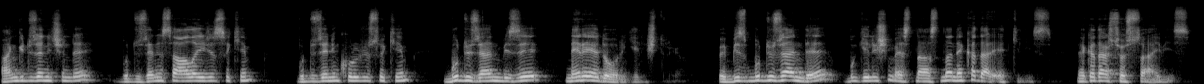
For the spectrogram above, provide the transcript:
Hangi düzen içinde? Bu düzenin sağlayıcısı kim? Bu düzenin kurucusu kim? Bu düzen bizi nereye doğru geliştiriyor? Ve biz bu düzende, bu gelişim esnasında ne kadar etkiliyiz? Ne kadar söz sahibiyiz?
